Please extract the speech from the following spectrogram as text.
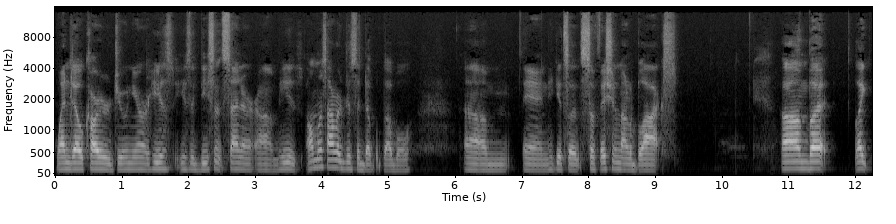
Wendell Carter Jr. He's he's a decent center. Um, he's almost averages a double double, um, and he gets a sufficient amount of blocks. Um, but like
